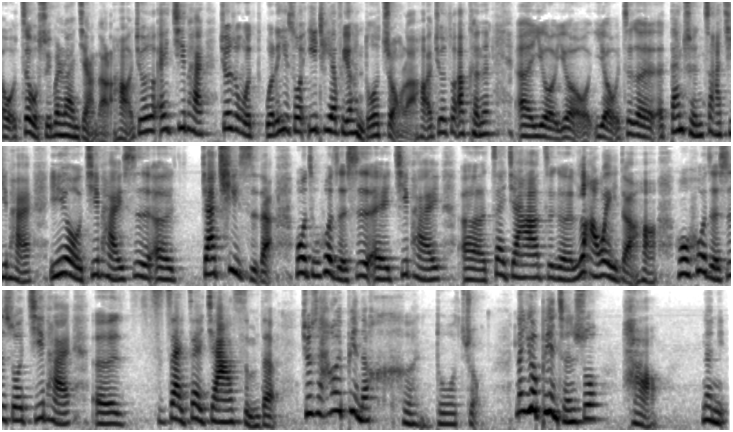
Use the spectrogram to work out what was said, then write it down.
我这我随便乱讲的了哈，就是说，哎，鸡排就是我我的意思说，ETF 有很多种了哈，就是说啊，可能呃有有有这个单纯炸鸡排，也有鸡排是呃加 cheese 的，或者或者是哎鸡排呃再加这个辣味的哈，或或者是说鸡排呃再再加什么的，就是它会变得很多种。那又变成说好，那你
